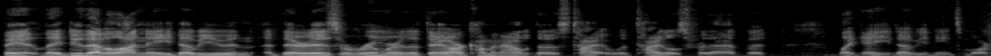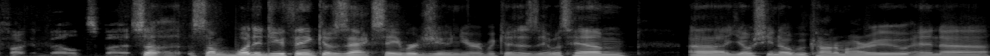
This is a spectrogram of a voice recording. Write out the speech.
they they do that a lot in AEW, and there is a rumor that they are coming out with those ti- with titles for that. But like AEW needs more fucking belts. But So, some what did you think of Zack Sabre Jr. Because it was him, uh, Yoshinobu Kanemaru, and uh,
